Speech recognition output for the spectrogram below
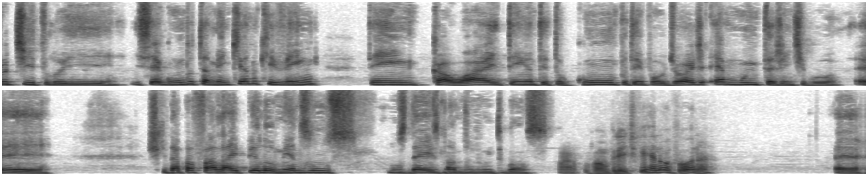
para o título. E, e segundo também que ano que vem tem Kawhi, tem Antetokounmpo, tem Paul George, é muita gente boa. É, acho que dá para falar aí pelo menos uns, uns 10 nomes muito bons. Ah, o Van Vliet que renovou, né? É,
